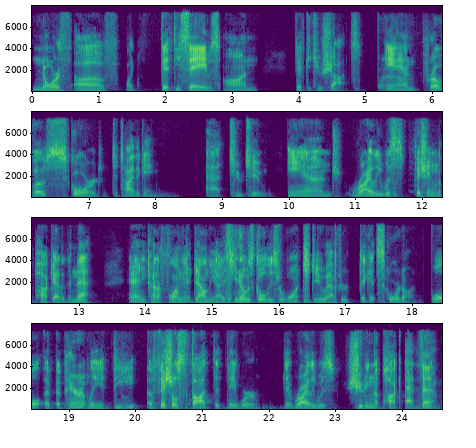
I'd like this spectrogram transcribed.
north of like 50 saves on 52 shots. Wow. And Provo scored to tie the game at 2 2. And Riley was fishing the puck out of the net and he kind of flung it down the ice, you know, as goalies are wont to do after they get scored on. Well, a- apparently the officials thought that they were that Riley was shooting the puck at them,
